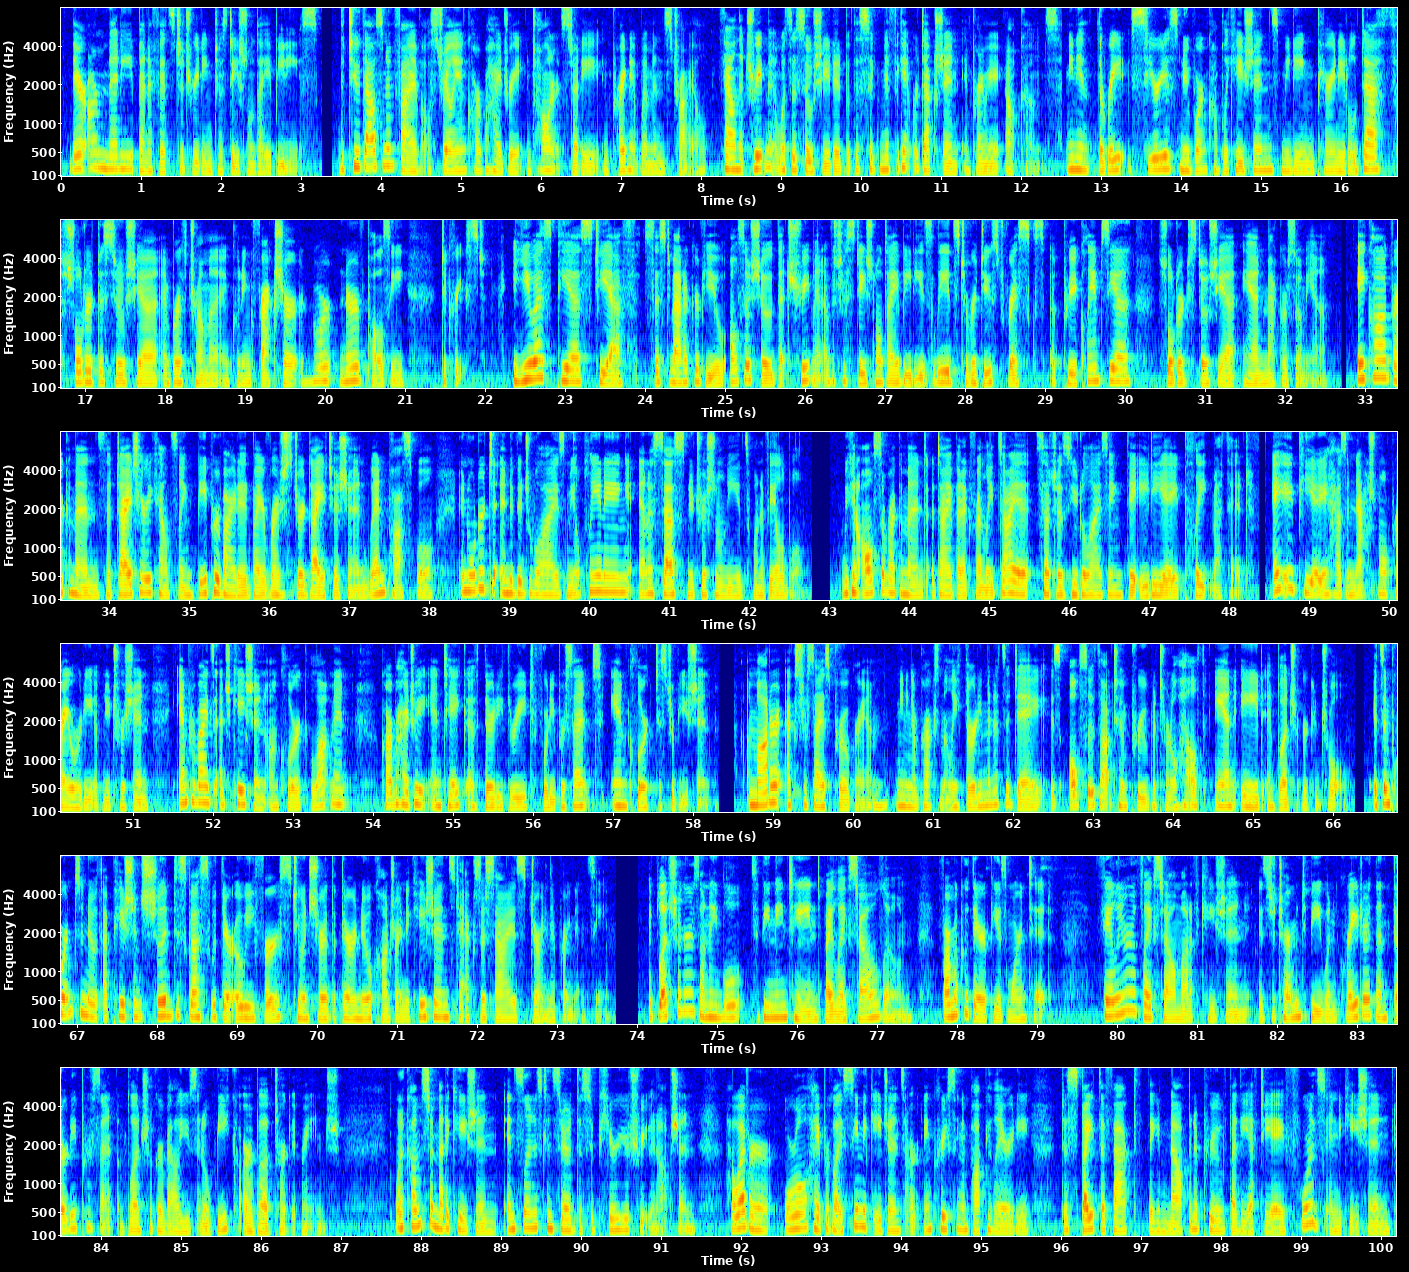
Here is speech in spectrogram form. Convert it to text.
There are many benefits to treating gestational diabetes. The 2005 Australian Carbohydrate Intolerance Study in Pregnant Women's Trial found that treatment was associated with a significant reduction in primary outcomes, meaning that the rate of serious newborn complications, meaning perinatal death, shoulder dystocia, and birth trauma, including fracture or nerve palsy, decreased. A USPSTF systematic review also showed that treatment of gestational diabetes leads to reduced risks of preeclampsia, shoulder dystocia, and macrosomia. ACOG recommends that dietary counseling be provided by a registered dietitian when possible in order to individualize meal planning and assess nutritional needs when available. We can also recommend a diabetic friendly diet, such as utilizing the ADA plate method. AAPA has a national priority of nutrition and provides education on caloric allotment, carbohydrate intake of 33 to 40%, and caloric distribution. A moderate exercise program, meaning approximately 30 minutes a day, is also thought to improve maternal health and aid in blood sugar control. It's important to note that patients should discuss with their OB first to ensure that there are no contraindications to exercise during their pregnancy. If blood sugar is unable to be maintained by lifestyle alone, pharmacotherapy is warranted. Failure of lifestyle modification is determined to be when greater than 30% of blood sugar values in a week are above target range. When it comes to medication, insulin is considered the superior treatment option. However, oral hyperglycemic agents are increasing in popularity despite the fact that they have not been approved by the FDA for this indication,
